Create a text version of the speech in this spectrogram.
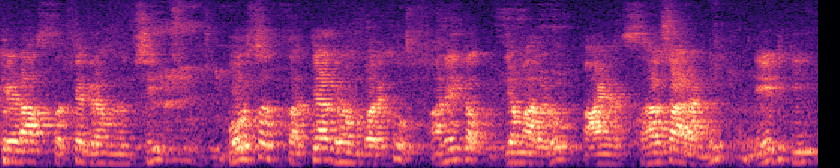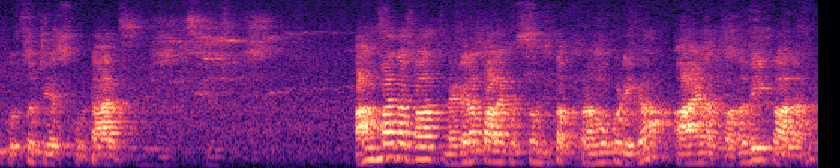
ఖేడా సత్యాగ్రహం నుంచి బోర్సత్ సత్యాగ్రహం వరకు అనేక ఉద్యమాలలో ఆయన సహకారాన్ని నేటికి గుర్తు చేసుకుంటారు. అహ్మదాబాద్ నగరపాలక సంస్థ ప్రముఖుడిగా ఆయన పదవీ కాలం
